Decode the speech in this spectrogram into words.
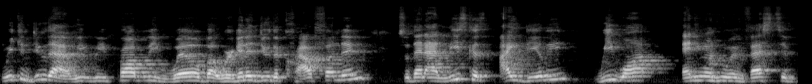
we can do that. We we probably will, but we're gonna do the crowdfunding. So then at least because ideally we want anyone who invests to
